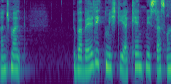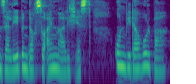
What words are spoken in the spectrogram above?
Manchmal überwältigt mich die Erkenntnis, dass unser Leben doch so einmalig ist, unwiederholbar.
